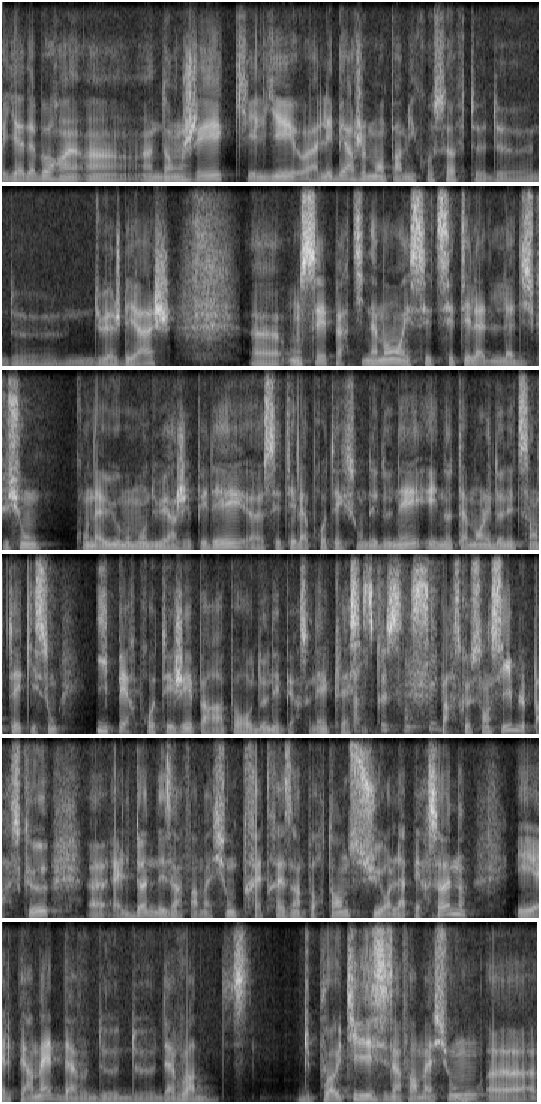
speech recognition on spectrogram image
il y a d'abord un, danger qui est lié à l'hébergement par Microsoft du HDH. on sait pertinemment, et c'était la discussion qu'on a eu au moment du RGPD, euh, c'était la protection des données et notamment les données de santé qui sont hyper protégées par rapport aux données personnelles classiques. Parce que sensibles. Parce que sensibles, parce que euh, elles donnent des informations très très importantes sur la personne et elles permettent d'avoir de, pouvoir utiliser ces informations euh,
